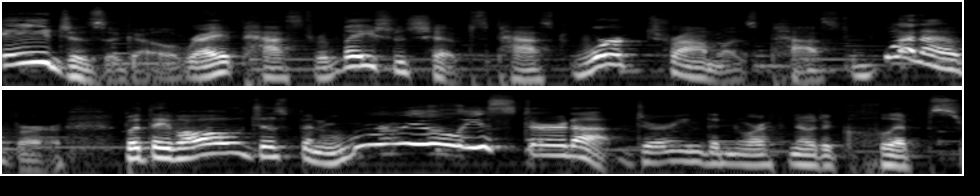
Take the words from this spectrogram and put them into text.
ages ago, right? Past relationships, past work traumas, past whatever. But they've all just been really stirred up during the North Node eclipse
